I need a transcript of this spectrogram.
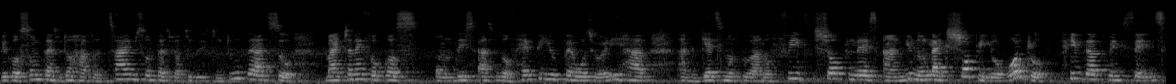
because sometimes we don't have the time, sometimes we are too busy to do that. So my channel focus on this aspect of helping you pair what you already have and get multiple out of fit, shop less, and you know, like shopping your wardrobe, if that makes sense.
